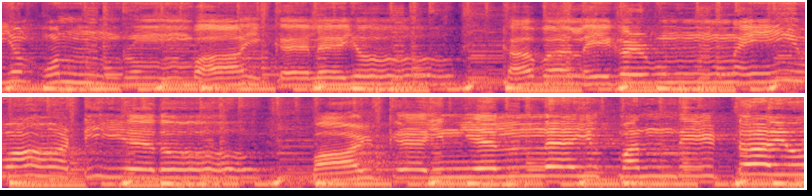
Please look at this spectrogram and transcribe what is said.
காரியம் ஒன்றும் வாய்க்கலையோ. கவலைகள் உன்னை வாட்டியதோ. வாழ்க்கையின் எல்லையில் வந்திட்டாயோ.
